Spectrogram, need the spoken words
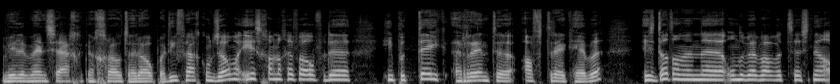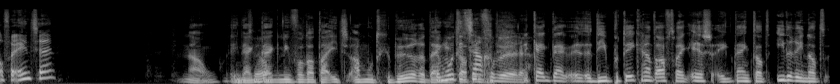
willen mensen eigenlijk een groot Europa? Die vraag komt zo. Maar eerst gaan we nog even over de hypotheekrenteaftrek hebben. Is dat dan een eh, onderwerp waar we het eh, snel over eens zijn? Nou, ik denk, denk in ieder geval dat daar iets aan moet gebeuren. Denk Er ik moet dat iets aan gebeuren. Kijk, de hypotheekrenteaftrek is... Ik denk dat iedereen dat,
